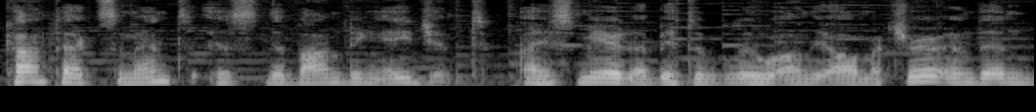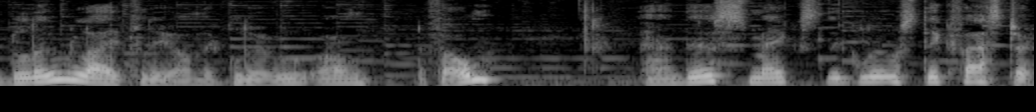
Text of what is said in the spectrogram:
Contact cement is the bonding agent. I smeared a bit of glue on the armature and then blew lightly on the glue on the foam and this makes the glue stick faster.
